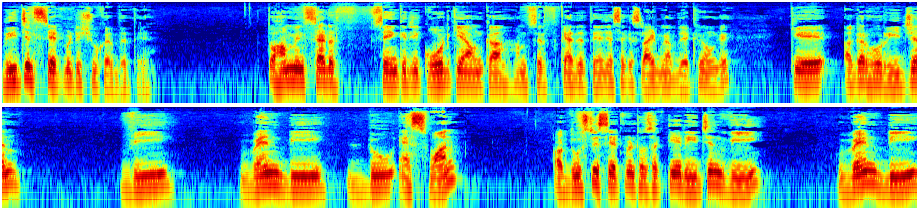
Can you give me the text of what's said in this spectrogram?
ریجن اسٹیٹمنٹ ایشو کر دیتے ہیں۔ تو ہم انسٹیڈ آف سینگ کہ جی کوڈ کیا ان کا، ہم صرف کہہ دیتے ہیں، جیسے کہ سلائڈ میں آپ دیکھ رہے ہوں گے، کہ اگر ہو region V when B do S one اور دوسری اسٹیٹمنٹ ہو سکتی ہے region V when B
